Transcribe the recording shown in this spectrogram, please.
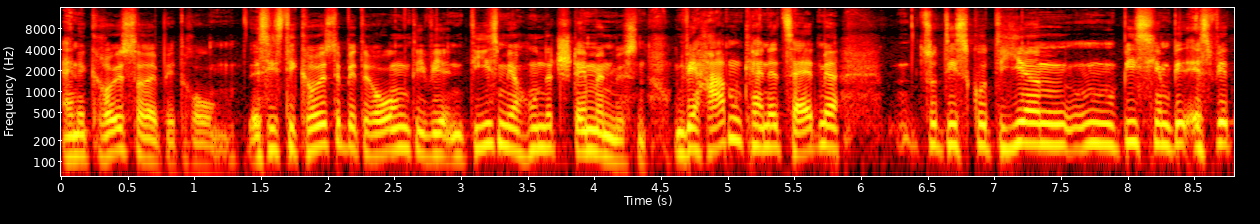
eine größere Bedrohung. Es ist die größte Bedrohung, die wir in diesem Jahrhundert stemmen müssen. Und wir haben keine Zeit mehr zu diskutieren, ein bisschen, es wird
